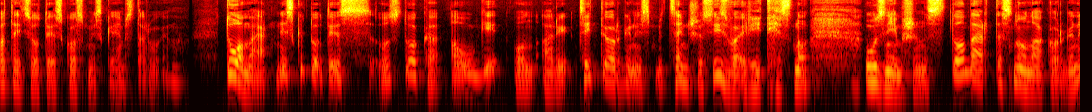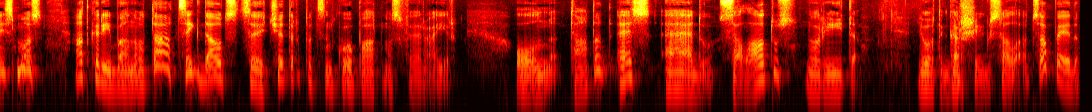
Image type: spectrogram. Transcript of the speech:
pateicoties kosmiskajam starojumam. Tomēr, neskatoties uz to, ka augi un arī citi organismi cenšas izvairīties no uzņemšanas, tomēr tas nonāk organismos atkarībā no tā, cik daudz C14 kopā atmosfērā ir. Un tā tad es ēdu salātus no rīta. Ļoti garšīgu salātu apēdu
